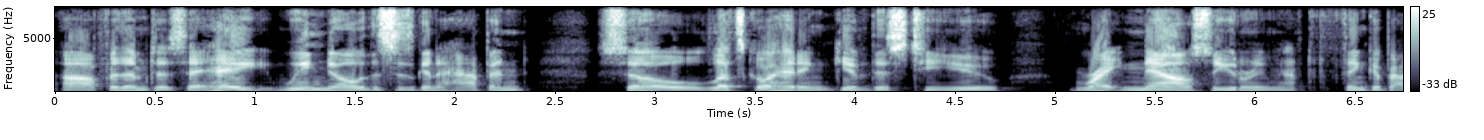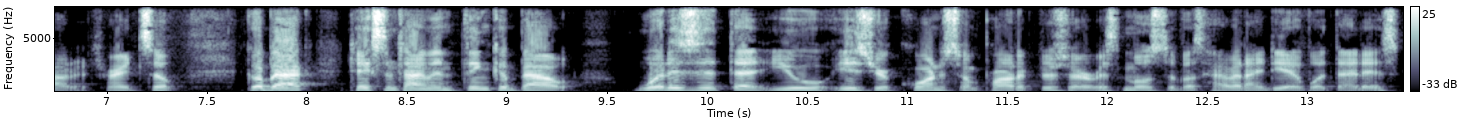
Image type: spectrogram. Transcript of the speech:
uh, for them to say, hey, we know this is going to happen. So let's go ahead and give this to you right now so you don't even have to think about it, right? So go back, take some time and think about what is it that you is your cornerstone product or service? Most of us have an idea of what that is.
